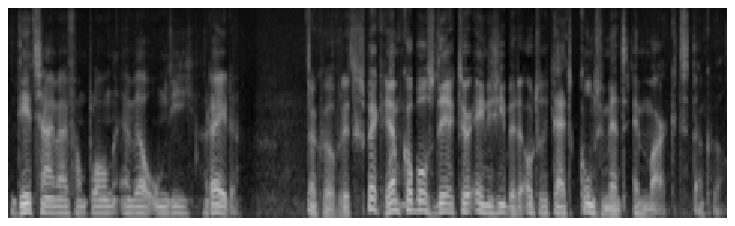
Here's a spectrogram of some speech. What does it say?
dit zijn wij van plan en wel om die reden. Dank u wel voor dit gesprek. Remco Bos, directeur energie bij de Autoriteit Consument en Markt. Dank u wel.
